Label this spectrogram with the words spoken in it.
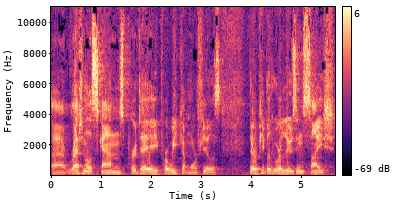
uh, retinal scans per day, per week at Moorfields. There are people who are losing sight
